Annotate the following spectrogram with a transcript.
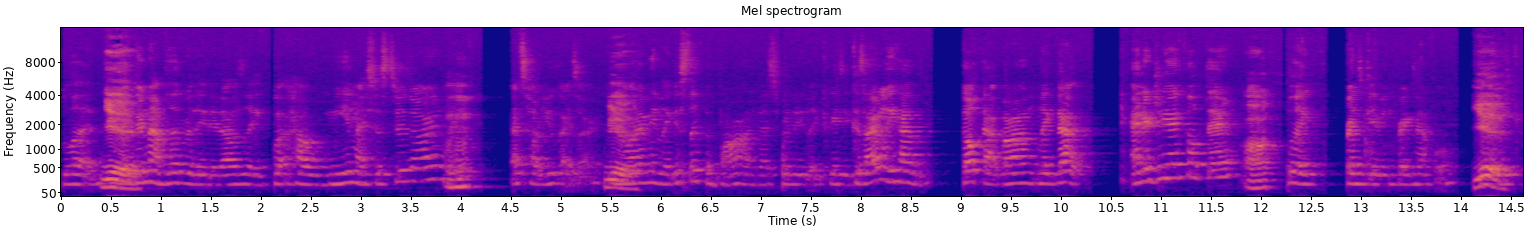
blood. Yeah. Like, they're not blood related. I was like, but how me and my sisters are, like, Mhm. that's how you guys are. Yeah. You know what I mean? Like it's like the bond that's really like crazy because I only have felt that bond, like that energy I felt there, Uh huh. like Friendsgiving, for example. Yeah. Like,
